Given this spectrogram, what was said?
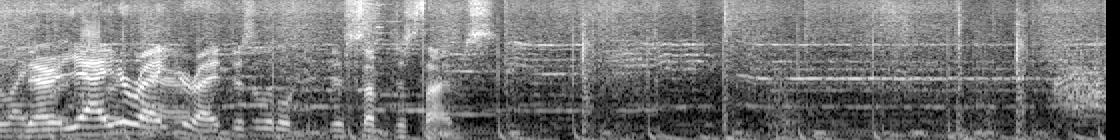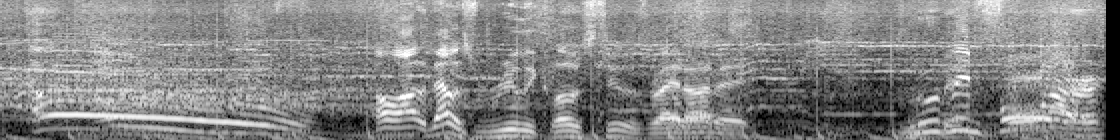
Like- There, yeah, you're right. You're right. Just a little, just some, just times. Oh, that was really close too. It was right on it. movement four.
